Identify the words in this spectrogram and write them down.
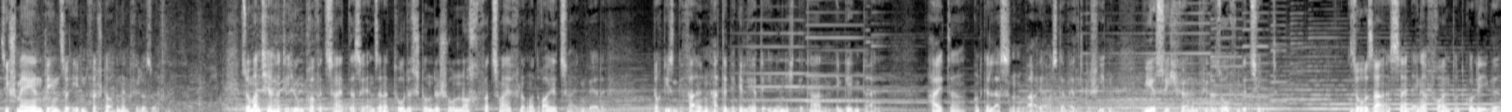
Sie schmähen den soeben verstorbenen Philosophen. So mancher hatte Hume prophezeit, dass er in seiner Todesstunde schon noch Verzweiflung und Reue zeigen werde. Doch diesen Gefallen hatte der Gelehrte ihnen nicht getan. Im Gegenteil. Heiter und gelassen war er aus der Welt geschieden, wie es sich für einen Philosophen geziemt. So sah es sein enger Freund und Kollege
